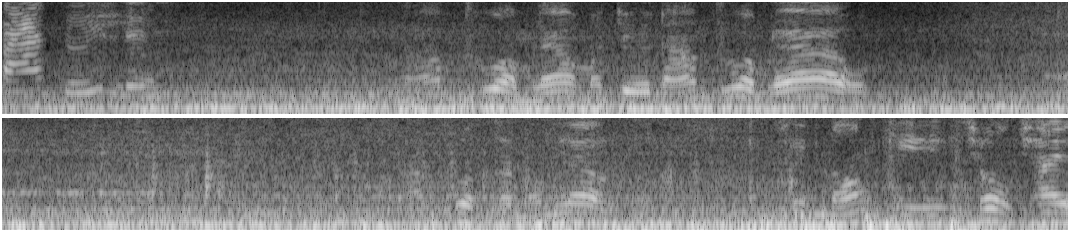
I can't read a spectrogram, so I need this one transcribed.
ปลาสวยเลยน้ำท่วมแล้วมาเจอน้ำท่วมแล้วน้ำท่วมถนนแล้วเส้นน้องกี่โชคชัย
